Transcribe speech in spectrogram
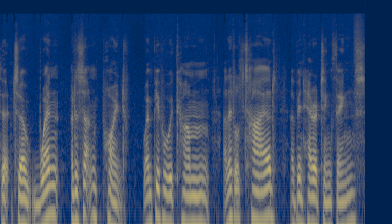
that uh, when, at a certain point, when people become a little tired of inheriting things,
